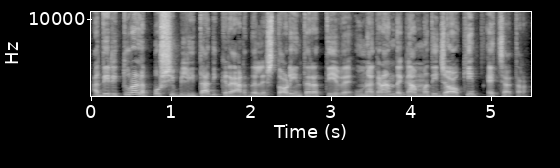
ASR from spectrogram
addirittura la possibilità di creare delle storie interattive, una grande gamma di giochi, eccetera.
